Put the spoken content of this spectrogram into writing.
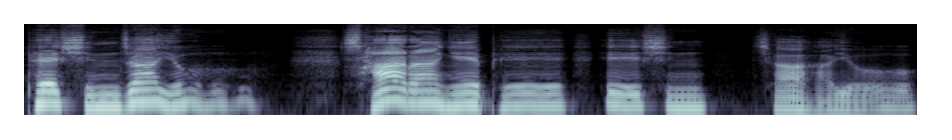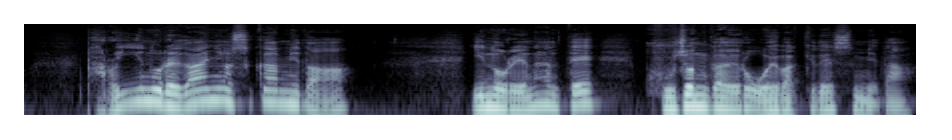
배신자요 사랑의 배신자요 바로 이 노래가 아니었을까 합니다. 이 노래는 한때 구전가요로 오해받기도 했습니다.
